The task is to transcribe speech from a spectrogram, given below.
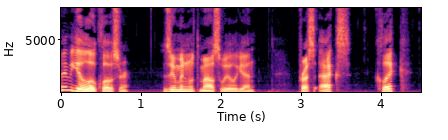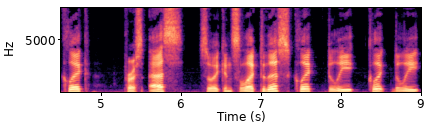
Maybe get a little closer. Zoom in with the mouse wheel again. Press X, click, click, press S so I can select this, click, delete, click, delete.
